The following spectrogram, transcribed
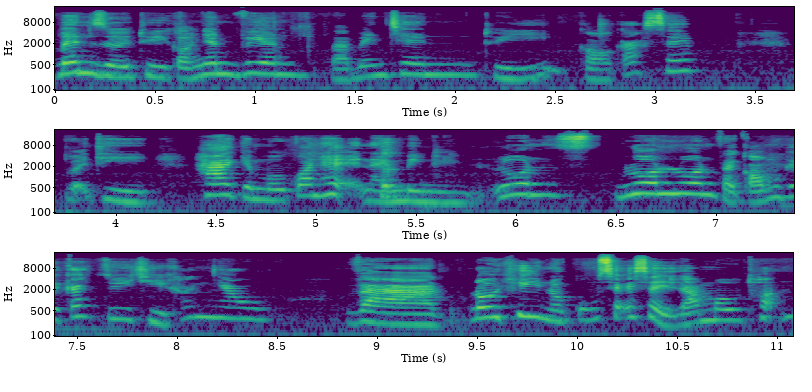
Bên dưới thúy có nhân viên và bên trên thúy có các sếp. Vậy thì hai cái mối quan hệ này mình luôn luôn luôn phải có một cái cách duy trì khác nhau và đôi khi nó cũng sẽ xảy ra mâu thuẫn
